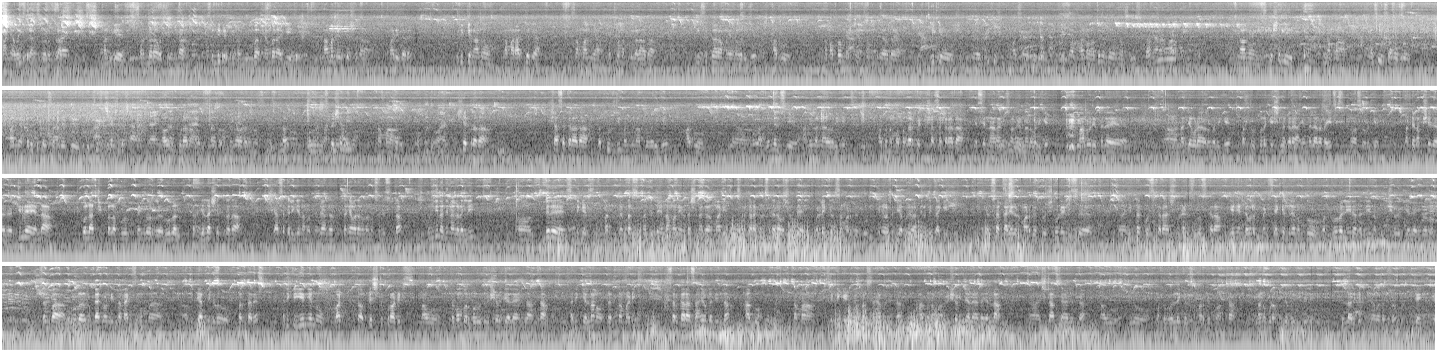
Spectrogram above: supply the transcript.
ಮಾನ್ಯ ವೈಸ್ ಚಾನ್ಸಲರ್ ಹತ್ರ ನನಗೆ ಸರ್ಕಾರ ವತಿಯಿಂದ ಸಿಂಡಿಕೇಟ್ ಮೆಂಬರ್ ಮೆಂಬರ್ ಆಗಿ ನಾಮನಿರ್ದೇಶನ ಮಾಡಿದ್ದಾರೆ. ಇದಕ್ಕೆ ನಾನು ನಮ್ಮ ರಾಜ್ಯದ ಸಾಮಾನ್ಯ ಮುಖ್ಯಮಂತ್ರಿಗಳಾದ ಶ್ರೀ ಸಿದ್ದರಾಮಯ್ಯನವರಿಗೆ ಹಾಗೂ ನಮ್ಮ ಅಪ್ಪ ಮುಖ್ಯಮಂತ್ರಿಯಾದ D K. D K. Shivakumar ಸಾಹೇಬರಿಗೆ ನಾನು ಅಭಿನಂದನೆಯನ್ನು ಸಲ್ಲಿಸುತ್ತಾ ನಾನು ಎಸ್ಪೆಷಲಿ ನಮ್ಮ ನಸೀರ್ ಸಾಹೇಬರು, ಮಾನ್ಯ ಪೊಲಿಟಿಕಲ್ ಸೆಕ್ರೆಟರಿ ಅವರು ಕೂಡ ನಾನು ಧನ್ಯವಾದ- ಧನ್ಯವಾದಗಳನ್ನು ಸಲ್ಲಿಸುತ್ತಾ ಸ್ಪೆಷಲಿ ನಮ್ಮ ಕ್ಷೇತ್ರದ ಶಾಸಕರಾದ ದತ್ತೂರ್ಜಿ ಮಂಜುನಾಥ್ ಅವರಿಗೆ ಹಾಗೂ ಎಂ ಎಲ್ ಸಿ ಅನಿಲ್ ಅಣ್ಣರವರಿಗೆ ಹಾಗೂ ನಮ್ಮ ಬಂಗಾರಪೇಟೆ ಶಾಸಕರಾದ S N Narayana Swamy ಅಣ್ಣರವರಿಗೆ Malur M L A Nanjegowda ಅವರಿಗೆ ಮತ್ತು Pulakesh Nagar M L R ಆದ ಎ ಸಿ ಶ್ರೀನಿವಾಸ್ ಅವರಿಗೆ, ಮತ್ತು ನಮ್ಮ ಶೇ ಜಿಲ್ಲೆಯ ಎಲ್ಲ ಕೋಲಾರ, ಚಿಕ್ಕಬಳ್ಳಾಪುರ, ಬೆಂಗಳೂರು, ರೂರಲ್ ಎಲ್ಲ ಕ್ಷೇತ್ರದ ಶಾಸಕರಿಗೆ ನಾನು ಧನ್ಯವಾದ, ಧನ್ಯವಾದಗಳನ್ನು ಸಲ್ಲಿಸುತ್ತಾ ಮುಂದಿನ ದಿನಗಳಲ್ಲಿ ಬೇರೆ ಸಿಂಡಿಕೇಟ್ಸ್ ನನ್ನ ಮೆಂಬರ್ಸ್ ನನ್ನ ಜೊತೆ ನಮ್ಮ ನಿರ್ದೇಶನ ಮಾಡಿ ಸರ್ಕಾರ ಕಳಿಸ್ತಾರೆ ಅವ್ರ ಜೊತೆ ಒಳ್ಳೆ ಕೆಲಸ ಮಾಡಬೇಕು ಯೂನಿವರ್ಸಿಟಿ ಅಭಿವೃದ್ಧಿ ಅಭಿವೃದ್ಧಿಗಾಗಿ ಕೆಲಸ ಕಾರ್ಯಗಳು ಮಾಡಬೇಕು ಸ್ಟೂಡೆಂಟ್ಸ್ ಹಿತಕ್ಕೋಸ್ಕರ ಸ್ಟೂಡೆಂಟ್ಸ್ಗೋಸ್ಕರ ಏನೇನು ಡೆವಲಪ್ಮೆಂಟ್ಸ್ ಯಾಕೆಂದರೆ ನಮ್ಮದು ಒಂದು ರೂರಲ್ ಏರಿಯಾದಲ್ಲಿ ನಮ್ಮ ವಿಶ್ವವಿದ್ಯಾಲಯ ಇರೋದು. ಸ್ವಲ್ಪ ರೂರಲ್ ಬ್ಯಾಕ್ಗ್ರೌಂಡಿಂದ ಮ್ಯಾಕ್ಸಿಮಮ್ ವಿದ್ಯಾರ್ಥಿಗಳು ಬರ್ತಾರೆ. ಅದಕ್ಕೆ ಏನೇನು ವಾಟ್ ದ ಬೆಸ್ಟ್ ಪ್ರಾಡಕ್ಟ್ಸ್ ನಾವು ತಗೊಂಬರ್ಬಹುದು ವಿಶ್ವವಿದ್ಯಾಲಯದಿಂದ ಅಂತ ಅದಕ್ಕೆಲ್ಲ ನಾವು ಪ್ರಯತ್ನ ಮಾಡಿ, ಸರ್ಕಾರ ಸಹಯೋಗದಿಂದ ಹಾಗೂ ನಮ್ಮ ಸಿಂಡಿಕೇಟ್ ಮೆಂಬರ್ ಸಹಯೋಗದಿಂದ ಹಾಗೂ ನಮ್ಮ ವಿಶ್ವವಿದ್ಯಾಲಯದ ಎಲ್ಲ ಸ್ಟಾಫ್ ಸಹಾಯದಿಂದ ನಾವು ಇದು ಒಂದು ಒಳ್ಳೆಯ ಕೆಲಸ ಮಾಡಬೇಕು ಅಂತ ನಾನು ಕೂಡ ಮುಂದೆ ಬಂದಿದ್ದೀನಿ. ಎಲ್ಲರಿಗೆ ಧನ್ಯವಾದಗಳು. ಜೈ ಹಿಂದ್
